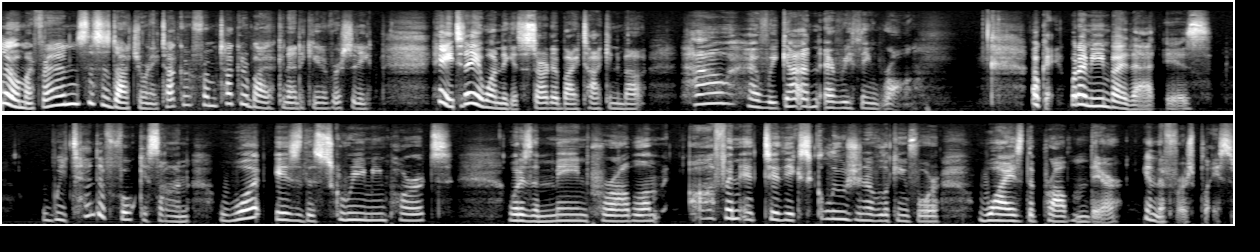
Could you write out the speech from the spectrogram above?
Hello, my friends. This is Dr. Renee Tucker from Tucker Biokinetic University. Hey, today I wanted to get started by talking about how have we gotten everything wrong? Okay, what I mean by that is we tend to focus on what is the screaming part, what is the main problem, often to the exclusion of looking for why is the problem there in the first place.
